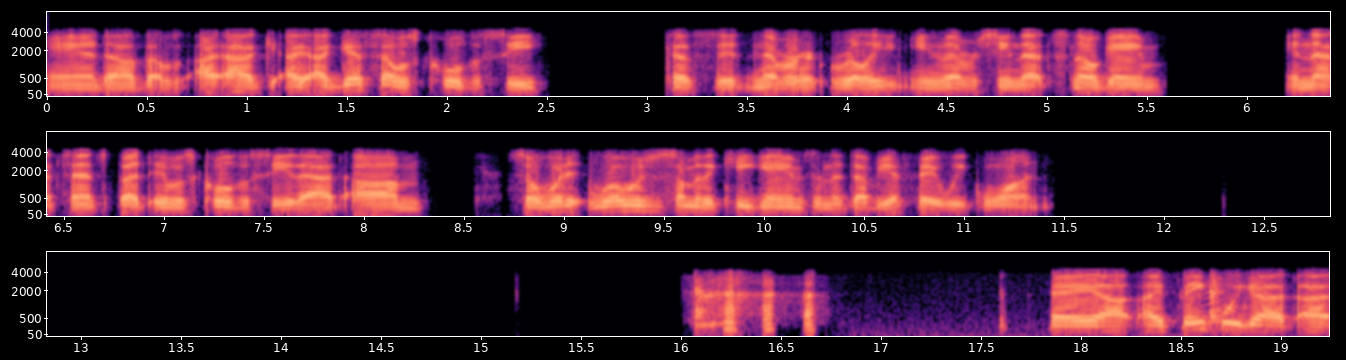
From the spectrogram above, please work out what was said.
and uh, that was I, I, I guess that was cool to see because it never really you've never seen that snow game in that sense, but it was cool to see that. Um, so what what was some of the key games in the WFA Week One? hey, uh, I think we got uh,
